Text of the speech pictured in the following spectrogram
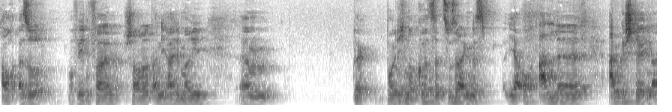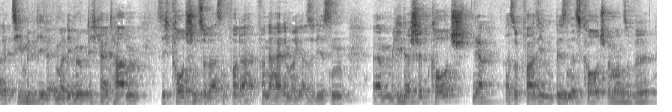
Auch, also auf jeden Fall, Shoutout an die Heidemarie. Ähm, da wollte ich noch kurz dazu sagen, dass ja auch alle Angestellten, alle Teammitglieder immer die Möglichkeit haben, sich coachen zu lassen von der, von der Heidemarie. Also die ist ein ähm, Leadership Coach, Ja. also quasi ein Business Coach, wenn man so will.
